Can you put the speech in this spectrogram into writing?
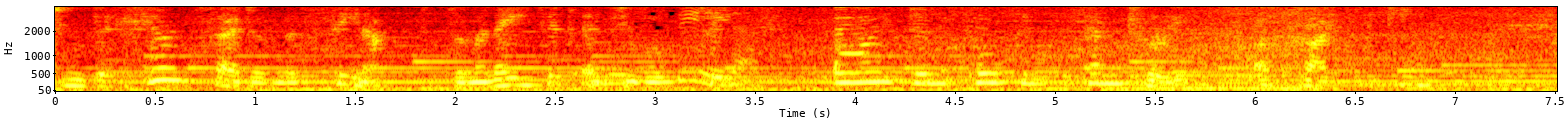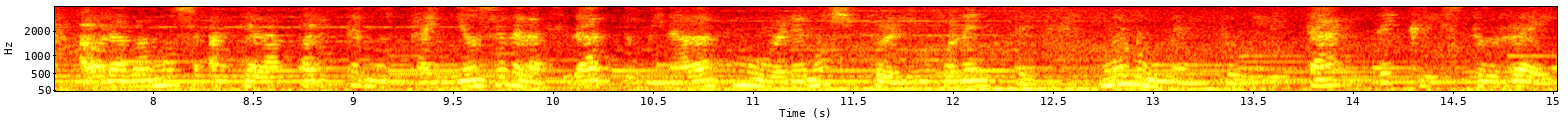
Reaching the hillside of Messina, dominated, as you will see, by the imposing sanctuary of Christ the King. Ahora vamos hacia la parte montañosa de la ciudad, dominada, como veremos, por el imponente monumento militar de Cristo Rey.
